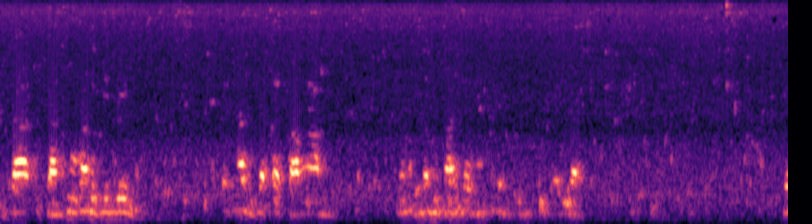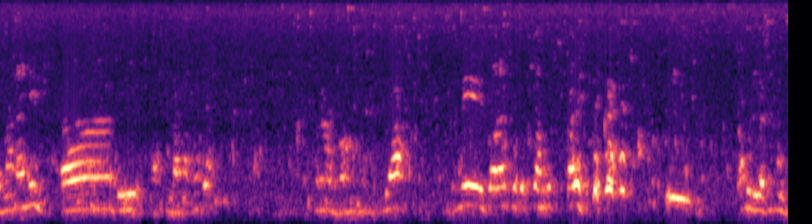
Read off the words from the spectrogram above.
bisa digantungkan di dinding. Karena bisa terbang. Yang bisa dipandang. Ya. Gimana nih? Eh, di aja. Bangun ya. Ini soalnya cukup cantik sekali. Kamu juga sembuh.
